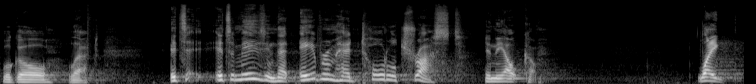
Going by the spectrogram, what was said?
will go left. It's, it's amazing that Abram had total trust in the outcome. Like,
